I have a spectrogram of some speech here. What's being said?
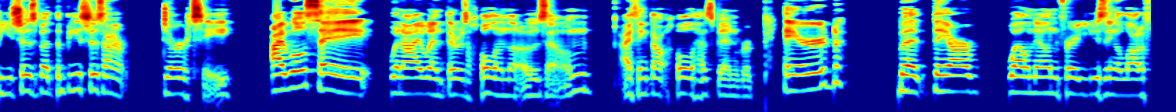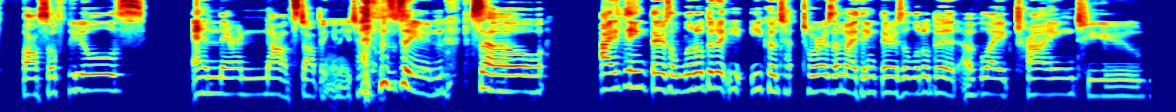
beaches, but the beaches aren't dirty. I will say when I went, there was a hole in the ozone. I think that hole has been repaired, but they are well known for using a lot of fossil fuels and they're not stopping anytime soon. So I think there's a little bit of e- ecotourism. I think there's a little bit of like trying to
